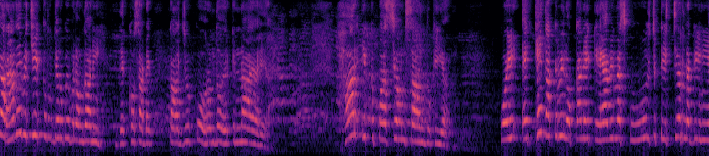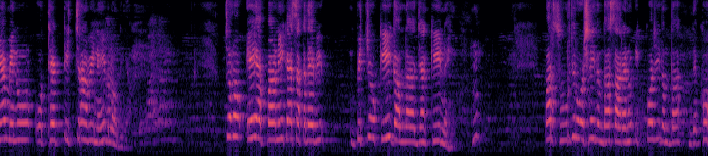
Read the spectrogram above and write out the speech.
ਘਰਾਂ ਦੇ ਵਿੱਚ ਇੱਕ ਦੂਜੇ ਨੂੰ ਕੋਈ ਬੁਲਾਉਂਦਾ ਨਹੀਂ। ਦੇਖੋ ਸਾਡੇ ਕਾਲਜ ਘੋਰ ਅੰਧੋਰ ਕਿੰਨਾ ਆਇਆ ਹੋਇਆ। ਹਰ ਇੱਕ ਪਾਸਿਓਂ ਇਨਸਾਨ ਦੁਖੀ ਆ। ਕੋਈ ਇੱਥੇ ਤੱਕ ਵੀ ਲੋਕਾਂ ਨੇ ਕਿਹਾ ਵੀ ਮੈਂ ਸਕੂਲ 'ਚ ਟੀਚਰ ਲੱਗੀ ਹੀ ਆ, ਮੈਨੂੰ ਉੱਥੇ ਟੀਚਰਾਂ ਵੀ ਨਹੀਂ ਬੁਲਾਉਂਦੀਆਂ। ਚਲੋ ਇਹ ਆਪਾਂ ਨਹੀਂ ਕਹਿ ਸਕਦੇ ਵੀ ਵਿੱਚੋਂ ਕੀ ਗੱਲ ਆ ਜਾਂ ਕੀ ਨਹੀਂ। ਪਰ ਸੂਰਜ ਰੋਸ਼ਨੀ ਦਿੰਦਾ, ਸਾਰਿਆਂ ਨੂੰ ਇੱਕੋ ਜੀ ਦਿੰਦਾ। ਦੇਖੋ,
